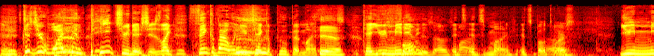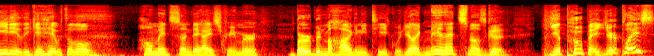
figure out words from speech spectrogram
Because you're wiping petri dishes. Like, think about when you take a poop at my place. Yeah. Okay, you immediately. is- oh, it's it's mine. it's mine. It's both of oh. ours. You immediately get hit with a little homemade Sunday ice cream or bourbon mahogany teakwood. You're like, man, that smells good. You poop at your place.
